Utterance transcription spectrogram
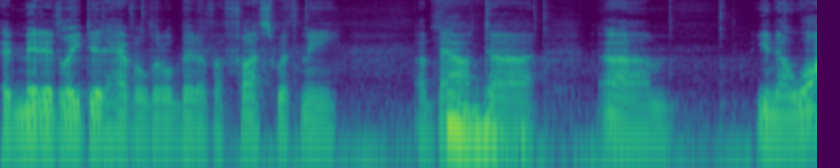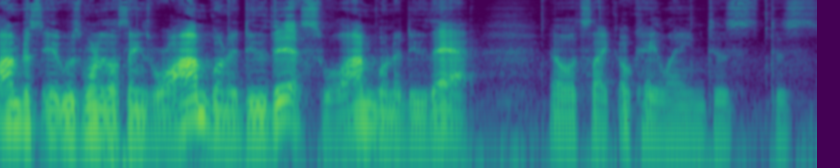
admittedly did have a little bit of a fuss with me about uh, um, you know well i'm just it was one of those things where well, i'm going to do this well i'm going to do that. You know it's like okay lane does does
